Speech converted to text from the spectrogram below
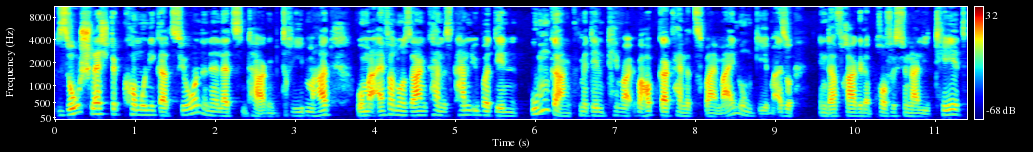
so schlechte Kommunikation in den letzten Tagen betrieben hat, wo man einfach nur sagen kann, es kann über den Umgang mit dem Thema überhaupt gar keine zwei Meinungen geben. Also in der Frage der Professionalität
